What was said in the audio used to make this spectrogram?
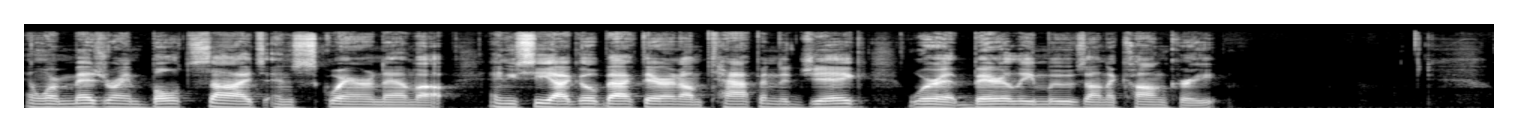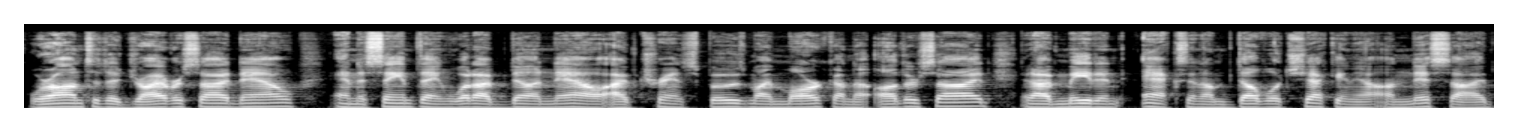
and we're measuring both sides and squaring them up. And you see I go back there and I'm tapping the jig where it barely moves on the concrete. We're on to the driver side now, and the same thing, what I've done now, I've transposed my mark on the other side, and I've made an X, and I'm double checking it on this side,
